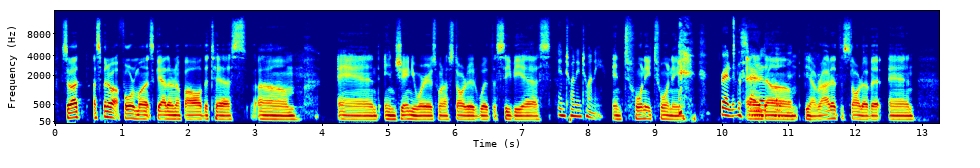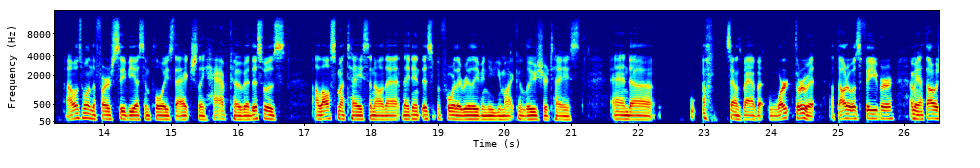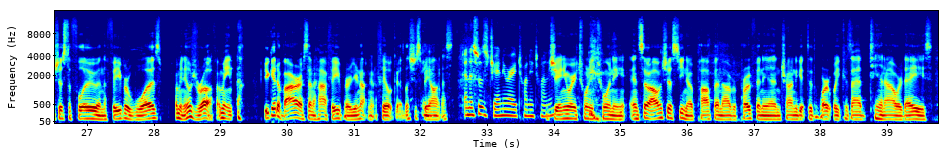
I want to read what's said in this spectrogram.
So I, I spent about four months gathering up all the tests, um, and in January is when I started with the CVS In 2020, in 2020. right at the start and of COVID. um, yeah, right at the start of it, and I was one of the first CVS employees to actually have COVID. This was I lost my taste and all that. They didn't. This is before they really even knew you might could lose your taste, and uh, sounds bad, but worked through it. I thought it was fever. I mean, I thought it was just a flu, and the fever was. I mean, it was rough. I mean. If you get a virus and a high fever, you're not going to feel good. Let's just be Yeah. honest. and this was January 2020. January 2020. and so I was just, you know, popping ibuprofen in, trying to get through the work week because I had 10 hour days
